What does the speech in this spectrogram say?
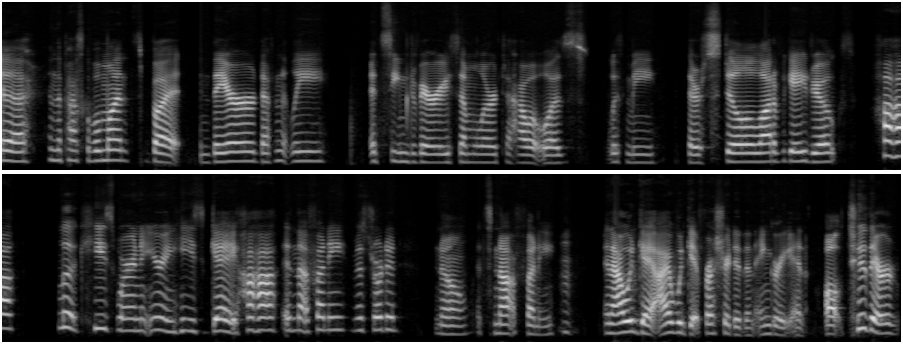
uh, in the past couple months. But they're definitely. It seemed very similar to how it was with me. There's still a lot of gay jokes. Haha. Look, he's wearing an earring. He's gay. Haha. Isn't that funny, Miss Jordan? No, it's not funny. Mm. And I would get I would get frustrated and angry and all to their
